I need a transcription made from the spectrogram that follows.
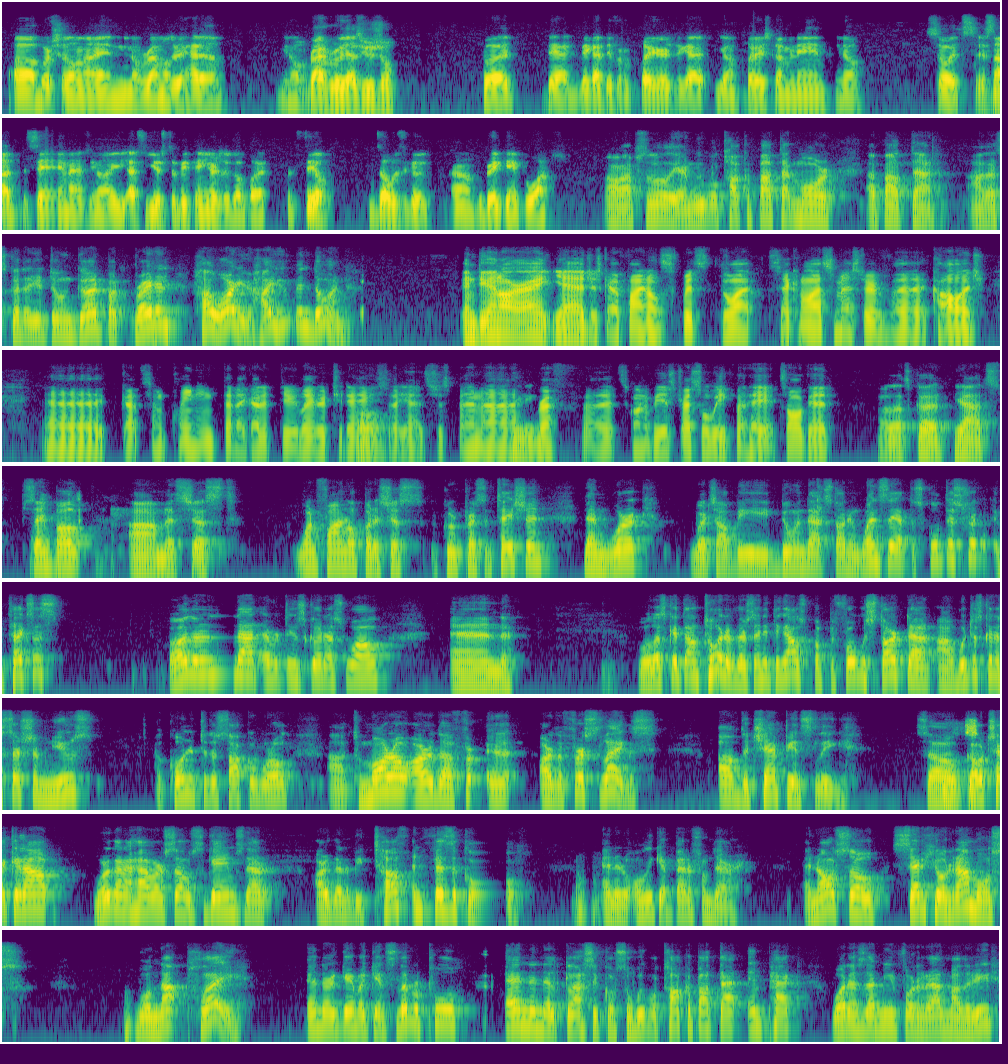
uh, Barcelona and you know Real Madrid had a, you know, rivalry as usual, but they had, they got different players. They got young players coming in, you know, so it's it's not the same as you know as it used to be ten years ago, but but still, it's always a good, um, a great game to watch. Oh, absolutely. And we will talk about that more about that. Uh, that's good that you're doing good. But Braden, how are you? How you been doing? Been doing all right. Yeah, just got finals with the last, second to last semester of uh, college. Uh, got some cleaning that I got to do later today. Oh. So yeah, it's just been uh, rough. Uh, it's going to be a stressful week, but hey, it's all good. Well, that's good. Yeah, it's same boat. Um, it's just one final, but it's just a good presentation then work, which I'll be doing that starting Wednesday at the school district in Texas. Other than that, everything's good as well. And well, let's get down to it if there's anything else. But before we start that, uh, we're just going to search some news. According to the soccer world, uh, tomorrow are the fir- uh, are the first legs of the Champions League. So go check it out. We're gonna have ourselves games that are gonna be tough and physical and it'll only get better from there. And also, Sergio Ramos will not play in their game against Liverpool and in El Clásico. So we will talk about that impact. What does that mean for Real Madrid?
